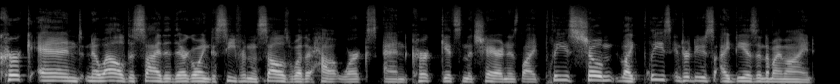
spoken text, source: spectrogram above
Kirk and Noel decide that they're going to see for themselves whether how it works, and Kirk gets in the chair and is like, "Please show, like, please introduce ideas into my mind."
